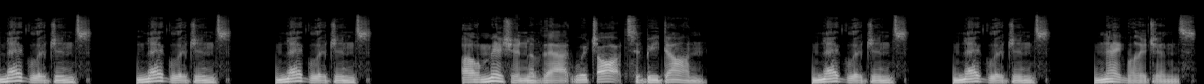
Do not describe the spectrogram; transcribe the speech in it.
negligence, negligence, negligence. Omission of that which ought to be done. Negligence, negligence, negligence.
